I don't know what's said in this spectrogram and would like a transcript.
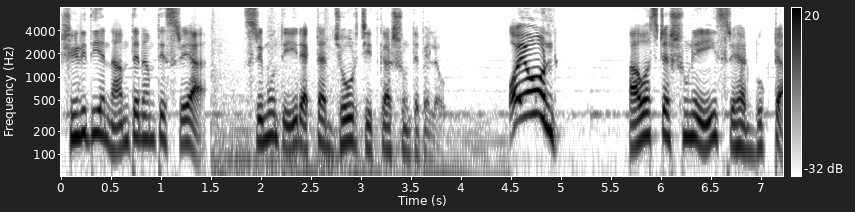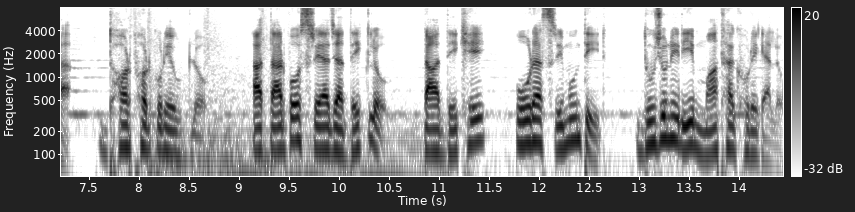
সিঁড়ি দিয়ে নামতে নামতে শ্রেয়া শ্রীমতীর একটা জোর চিৎকার শুনতে পেল। অয়ন! আওয়াজটা শুনেই শ্রেয়ার বুকটা ধরফর করে উঠল আর তারপর শ্রেয়া যা দেখল তা দেখে ওরা শ্রীমন্তীর দুজনেরই মাথা ঘুরে গেল।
